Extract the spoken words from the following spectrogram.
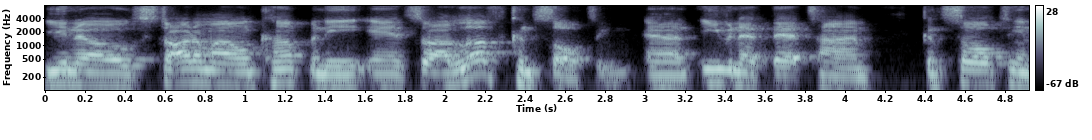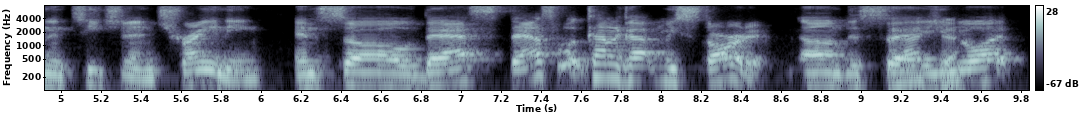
you know, starting my own company. And so I love consulting. And even at that time, consulting and teaching and training. And so that's that's what kind of got me started um, to say, gotcha. you know what,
